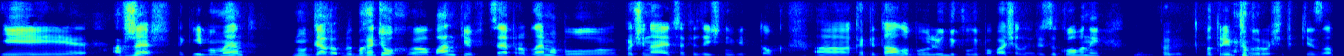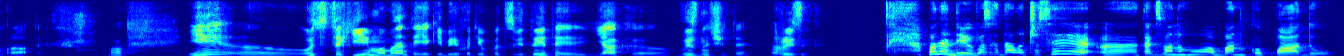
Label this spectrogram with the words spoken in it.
І а вже ж такий момент. Ну, для багатьох е, банків це проблема, бо починається фізичний відток капіталу, бо люди, коли побачили ризикований, потрібно гроші такі забрати. От. І е, ось такі моменти, які б я хотів підсвітити, як визначити ризик. Пане Андрію, ви згадали часи е, так званого банкопаду.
